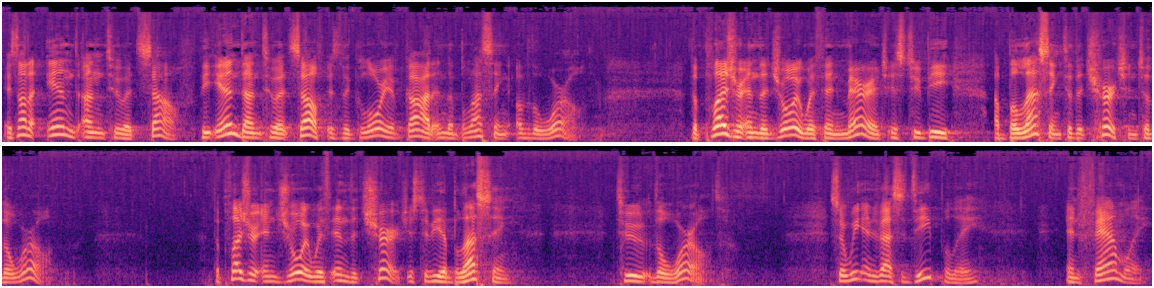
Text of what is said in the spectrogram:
is not an end unto itself. The end unto itself is the glory of God and the blessing of the world. The pleasure and the joy within marriage is to be a blessing to the church and to the world. The pleasure and joy within the church is to be a blessing to the world. So we invest deeply in family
